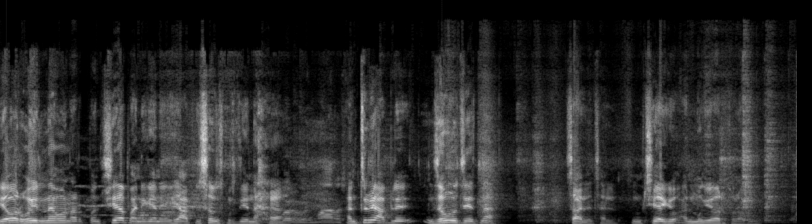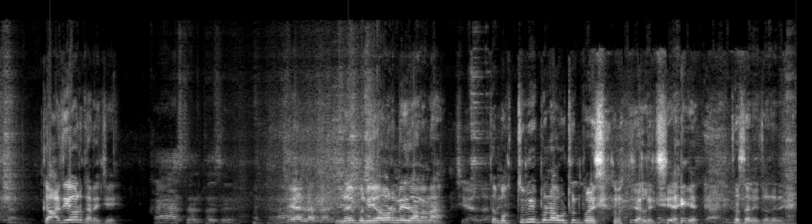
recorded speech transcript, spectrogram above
यावर होईल नाही होणार पण शिया पाणी घेणे ही आपली संस्कृती आहे ना आणि तुम्ही आपले जवळच आहेत ना. चालेल चालेल. शिया घेऊ आणि मग यावर करू आपण. का आधी यावर करायचे? काय असेल तसं? नाही पण यावर नाही झाला ना. तर मग तुम्ही पुन्हा उठून पैसे झालं चिया घ्या. तसं नाही तसं नाही.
